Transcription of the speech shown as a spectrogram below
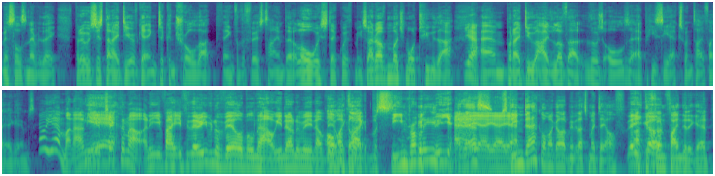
missiles and everything. But it was just that idea of getting to control that thing for the first time that'll always stick with me. So I don't have much more to that. Yeah. Um, but I do I love that those old uh, PC X-wing Tie Fighter games. Oh yeah, man! I need Yeah. to check them out. And if I, if they're even available now, you know what I mean. I'll be Oh my to- god! Steam probably. Yeah, I guess. yeah, yeah, yeah. Steam Deck. Oh my god! Maybe that's my day off. There I have to go. go and find it again.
